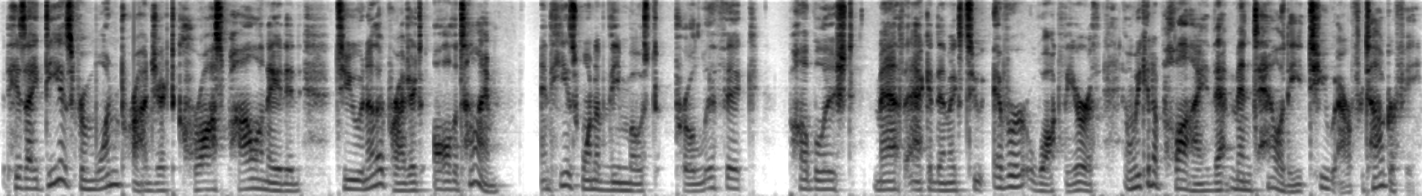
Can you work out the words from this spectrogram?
But his ideas from one project cross pollinated to another project all the time, and he's one of the most prolific, published math academics to ever walk the earth, and we can apply that mentality to our photography.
